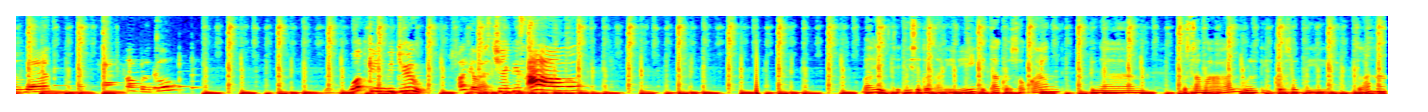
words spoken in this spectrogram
and then a bottle. What can we do? Okay, let's check this out. Baik, jadi sedotan ini kita gosokkan dengan bersamaan boleh digosok di celana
